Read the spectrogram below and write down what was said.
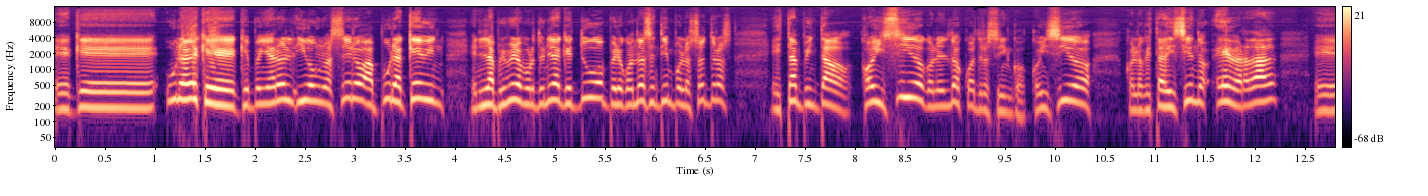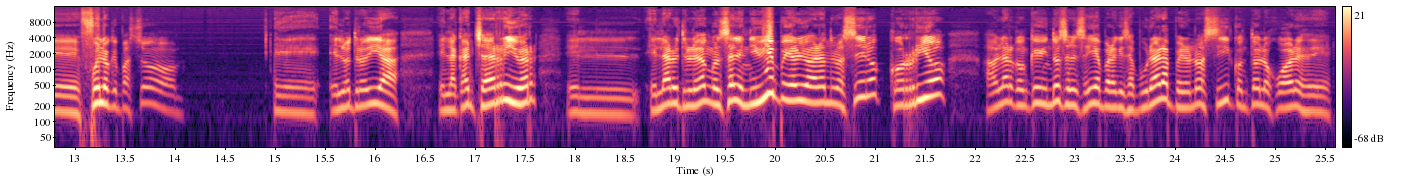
Eh, que una vez que, Peñarol iba 1 a 0, apura Kevin en la primera oportunidad que tuvo, pero cuando hacen tiempo los otros están pintados. Coincido con el 2-4-5. Coincido con lo que estás diciendo. Es verdad. Eh, fue lo que pasó el otro día en la cancha de River, el, el árbitro León González, ni bien Peñarol iba ganando 1 a 0, corrió hablar con Kevin Dawson enseguida para que se apurara, pero no así con todos los jugadores de,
